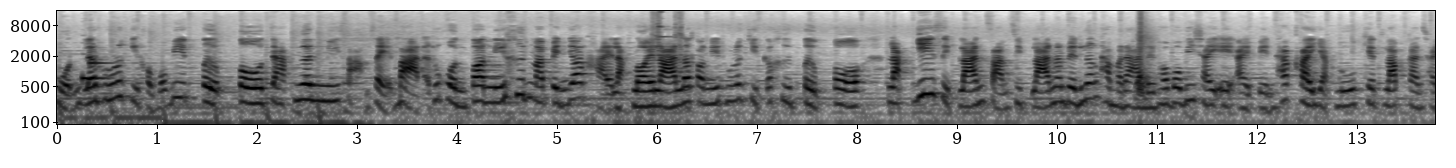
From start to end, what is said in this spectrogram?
ผล แล้วธุรกิจของบ๊อบบี้เติบโตจากเงินมี3 0 0แสนบาทอะทุกคนตอนนี้ขึ้นมาเป็นยอดขายหลักร้อยล้าน แล้วตอนนี้ธุรกิจก็คือเติบโตหลัก 20 ล้าน 30 ล้านมันเป็นเรื่องธรรมดาเลยเพราะบ๊อบบี้ใช้ AI เป็น ถ้าใครอยากรู้เคล็ดลับการใช้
